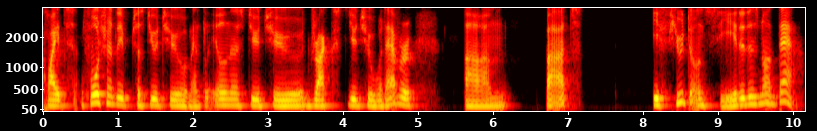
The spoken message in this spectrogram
Quite unfortunately, just due to mental illness, due to drugs, due to whatever. Um, but if you don't see it, it is not there.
